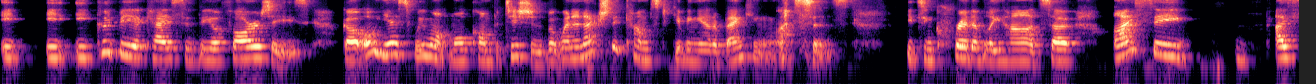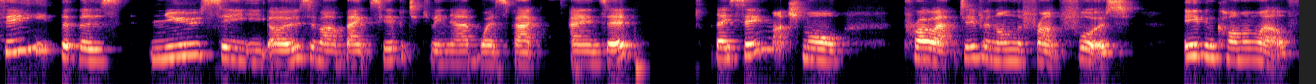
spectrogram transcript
It, it, it could be a case of the authorities go, oh, yes, we want more competition. But when it actually comes to giving out a banking license, it's incredibly hard. So I see, I see that there's new CEOs of our banks here, particularly NAB, Westpac, ANZ. They seem much more proactive and on the front foot, even Commonwealth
